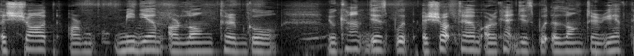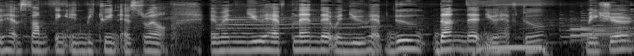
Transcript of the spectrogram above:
a short or medium or long term goal. You can't just put a short term or you can't just put a long term. You have to have something in between as well. And when you have planned that, when you have do done that, you have to make sure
